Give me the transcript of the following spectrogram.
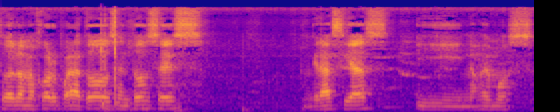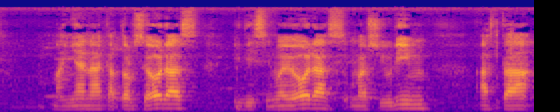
Todo lo mejor para todos entonces. Gracias y nos vemos mañana 14 horas y 19 horas, más hasta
